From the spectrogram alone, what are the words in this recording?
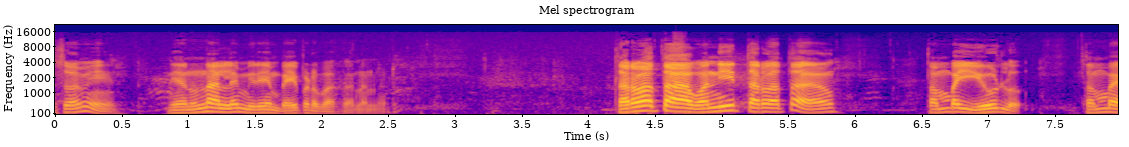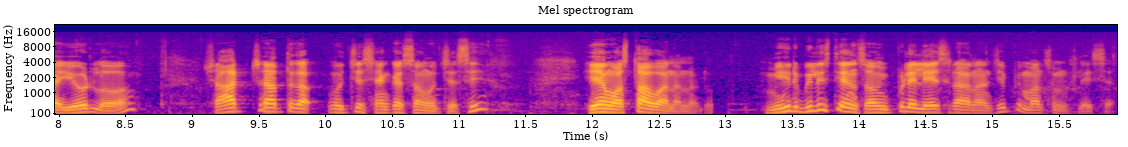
స్వామి నేనున్నానులే మీరేం భయపడబాకని అన్నాడు. తర్వాత వన్ ఇయర్ తర్వాత తొంభై ఏడులో తొంభై ఏడులో సాక్షాత్గా వచ్చి శంకరస్వామి వచ్చేసి ఏం వస్తావా? అని అన్నాడు. మీరు పిలిస్తే స్వామి? ఇప్పుడే లేచిరా అని చెప్పి మంచం లేచారు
